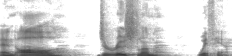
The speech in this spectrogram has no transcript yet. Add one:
And all Jerusalem with him.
